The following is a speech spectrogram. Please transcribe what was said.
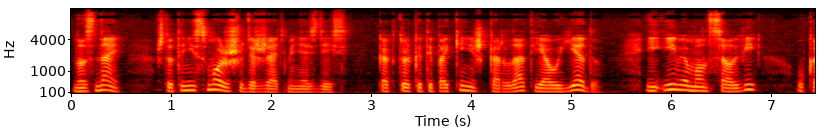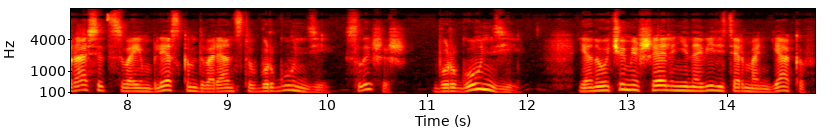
Но знай, что ты не сможешь удержать меня здесь. Как только ты покинешь Карлат, я уеду, и имя Монсалви украсит своим блеском дворянство Бургундии. Слышишь? Бургундии! Я научу Мишеля ненавидеть арманьяков,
